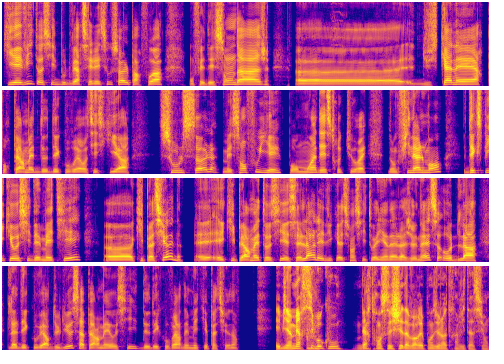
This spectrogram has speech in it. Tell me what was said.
qui évitent aussi de bouleverser les sous-sols. Parfois, on fait des sondages. Euh, du scanner pour permettre de découvrir aussi ce qu'il y a sous le sol, mais sans fouiller, pour moins déstructurer. Donc finalement, d'expliquer aussi des métiers euh, qui passionnent et, qui permettent aussi, et c'est là l'éducation citoyenne à la jeunesse, au-delà de la découverte du lieu, ça permet aussi de découvrir des métiers passionnants. Eh bien, merci beaucoup, Bertrand Séché, d'avoir répondu à notre invitation.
